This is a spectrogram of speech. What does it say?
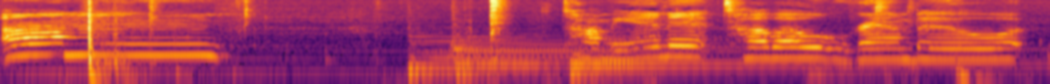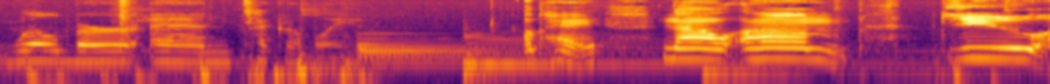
Um, Tommy Innit, Tubbo, Ranboo, Wilbur, and Technoboy. Okay. Now, um, do you,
